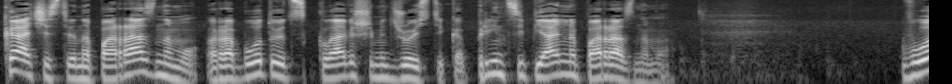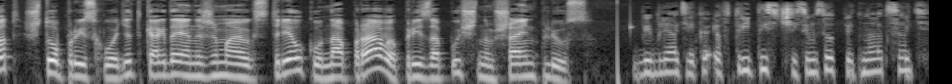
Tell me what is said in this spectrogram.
качественно по-разному работают с клавишами джойстика. Принципиально по-разному. Вот что происходит, когда я нажимаю стрелку направо при запущенном Shine Plus. Библиотека F3715.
